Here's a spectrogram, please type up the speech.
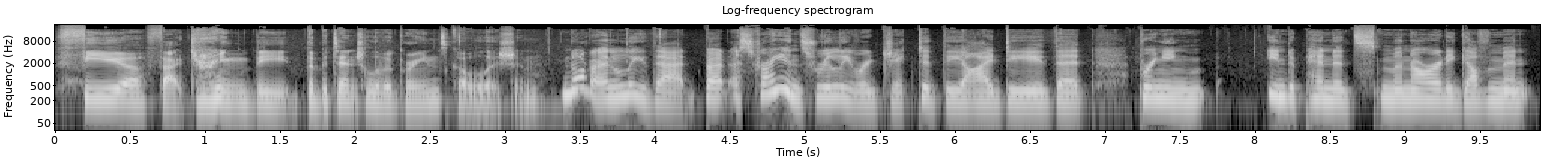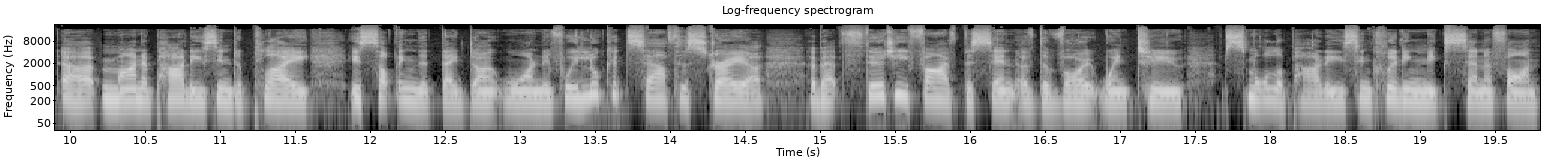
fear factoring the, the potential of a Greens coalition. Not only that, but Australians really rejected the idea that bringing independents, minority government, uh, minor parties into play is something that they don't want. If we look at South Australia, about 35% of the vote went to smaller parties, including Nick Xenophon.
